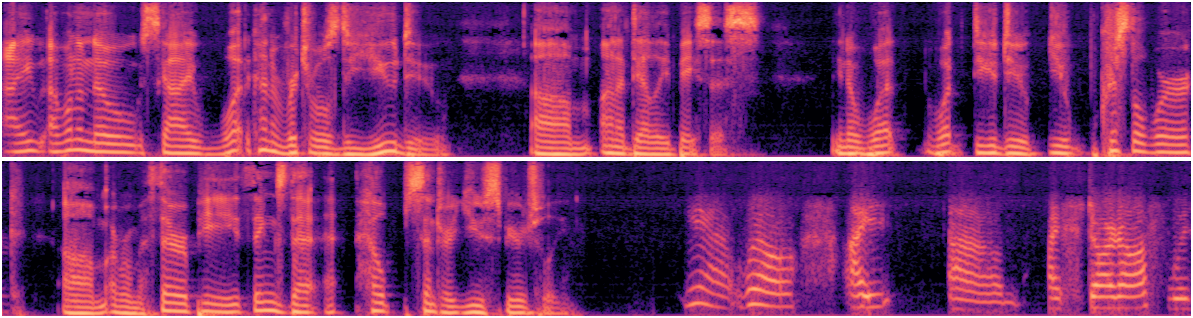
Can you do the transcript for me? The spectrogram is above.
I, I want to know, Skye, what kind of rituals do you do um, on a daily basis? You know, what what do you do? You crystal work, um, aromatherapy, things that help center you spiritually. Yeah, well, I um, I start off with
